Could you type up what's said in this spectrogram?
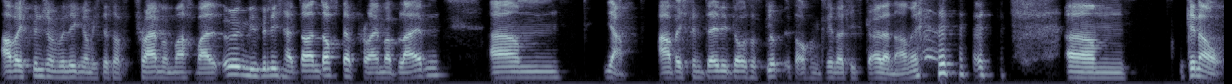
Aber ich bin schon überlegen, ob ich das auf Primer mache, weil irgendwie will ich halt dann doch der Primer bleiben. Ähm, ja, aber ich finde Daily Dose of Club ist auch ein relativ geiler Name. ähm, genau.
